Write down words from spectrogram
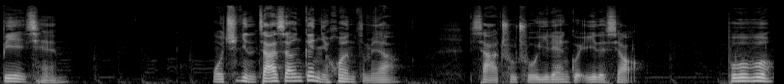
毕业前，我去你的家乡跟你混怎么样？夏楚楚一脸诡异的笑。不不不，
